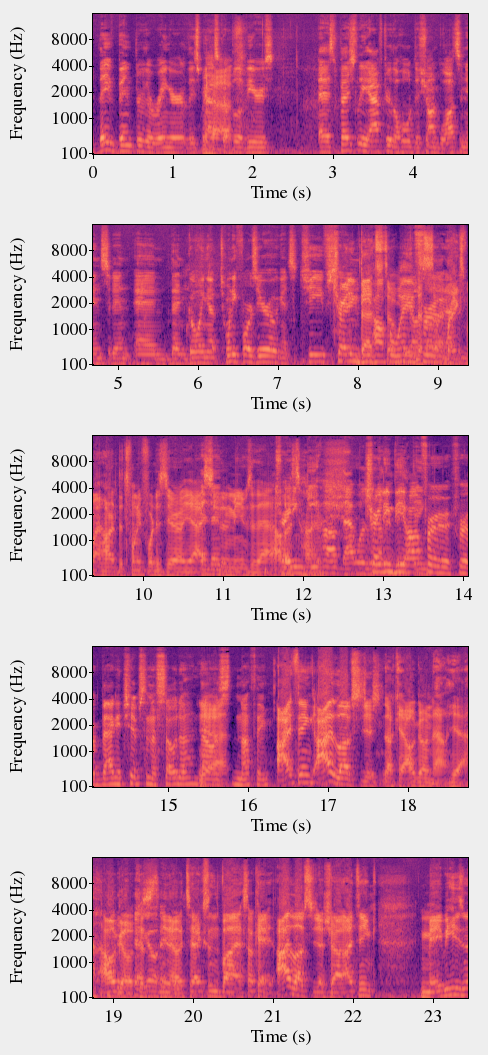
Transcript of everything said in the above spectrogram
they've been through the ringer these past couple of years. Especially after the whole Deshaun Watson incident, and then going up 24-0 against the Chiefs, Trading and D Hop still, away that for still an- breaks my heart. The 24 to 0. Yeah, I see the memes of that all trading the D Hop, That was Trading another D Hop for for a bag of chips and a soda. That Yeah. was nothing. I think I love CJ. Okay, I'll go now. Yeah, I'll go because go you know. Texans bias. Okay, I love CJ Stroud. I think maybe he's an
